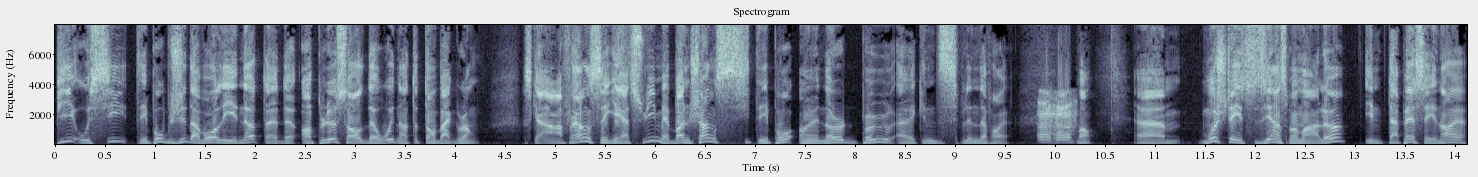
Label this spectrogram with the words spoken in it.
puis aussi, t'es pas obligé d'avoir les notes euh, de A+, all the way dans tout ton background. Parce qu'en France, c'est gratuit, mais bonne chance si t'es pas un nerd pur avec une discipline d'affaires. Mhm. Bon. Euh, moi, j'étais étudiant en ce moment-là. Il me tapait ses nerfs,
